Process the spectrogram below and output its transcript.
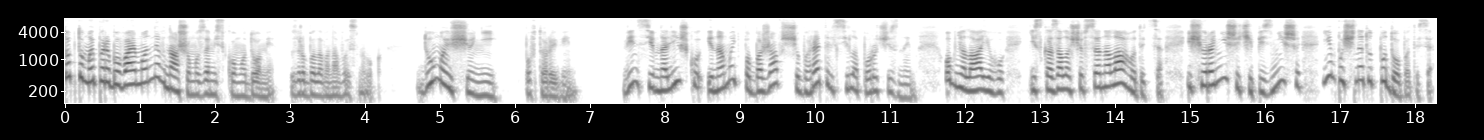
Тобто ми перебуваємо не в нашому заміському домі, зробила вона висновок. Думаю, що ні, повторив він. Він сів на ліжко і на мить побажав, щоб Гретель сіла поруч із ним, обняла його і сказала, що все налагодиться, і що раніше чи пізніше їм почне тут подобатися,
